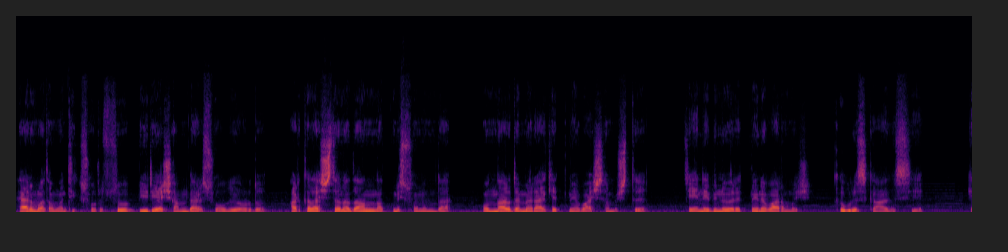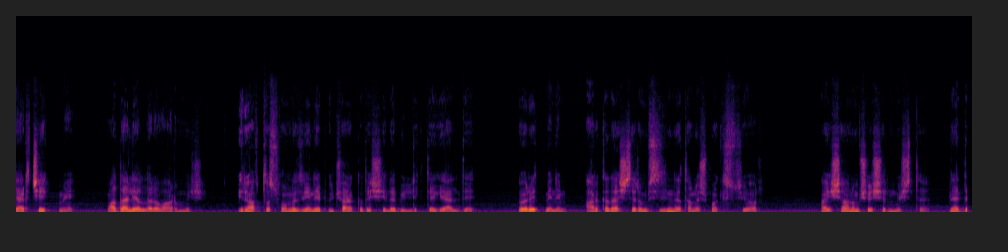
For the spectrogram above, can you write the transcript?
Her matematik sorusu bir yaşam dersi oluyordu. Arkadaşlarına da anlatmış sonunda. Onlar da merak etmeye başlamıştı. Zeynep'in öğretmeni varmış. Kıbrıs gazisi. Gerçek mi? Madalyaları varmış. Bir hafta sonra Zeynep üç arkadaşıyla birlikte geldi. Öğretmenim, arkadaşlarım sizinle tanışmak istiyor. Ayşe Hanım şaşırmıştı. Neden?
